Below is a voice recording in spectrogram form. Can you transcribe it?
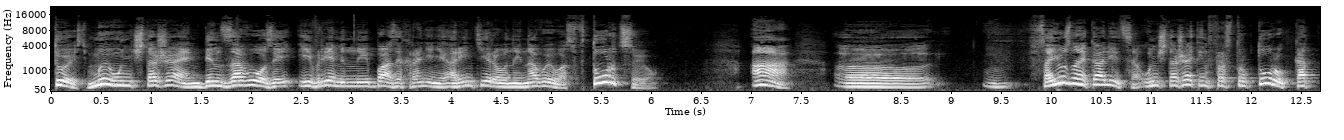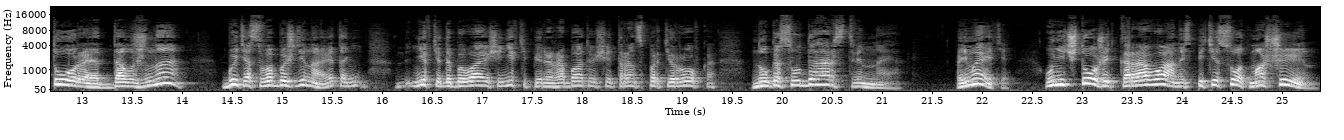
То есть мы уничтожаем бензовозы и временные базы хранения, ориентированные на вывоз в Турцию, а э, Союзная коалиция уничтожает инфраструктуру, которая должна быть освобождена. Это нефтедобывающая, нефтеперерабатывающая, транспортировка, но государственная. Понимаете? Уничтожить караван из 500 машин,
